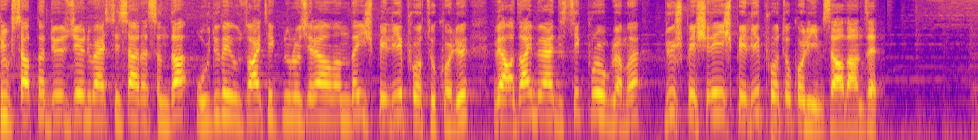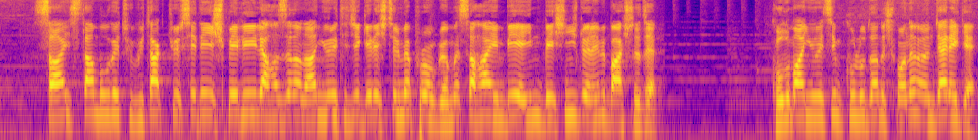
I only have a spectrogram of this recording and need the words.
TürkSat'la Düzce Üniversitesi arasında uydu ve uzay teknolojileri alanında işbirliği protokolü ve aday mühendislik programı Düş Peşine İşbirliği protokolü imzalandı. Sağ İstanbul ve TÜBİTAK TÜSE'de işbirliğiyle hazırlanan yönetici geliştirme programı Saha MBA'in 5. dönemi başladı. Koluman Yönetim Kurulu Danışmanı Önder Ege,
